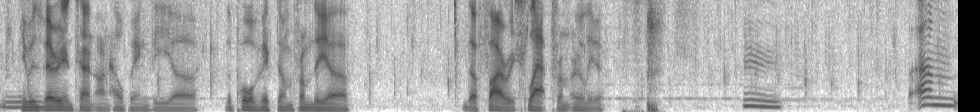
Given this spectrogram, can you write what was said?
I mean, He was very intent on helping the uh, the poor victim from the uh, the fiery slap from earlier. Hmm. Um,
